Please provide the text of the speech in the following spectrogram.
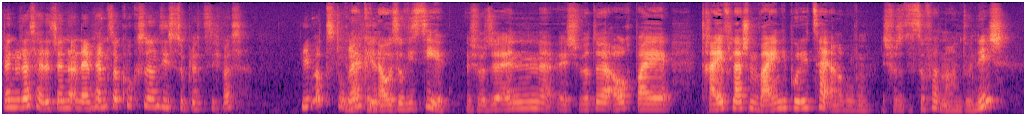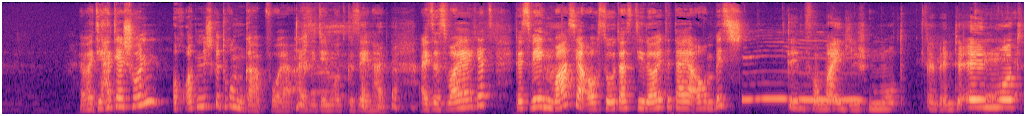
wenn du das hättest? Wenn du an dein Fenster guckst, dann siehst du plötzlich was. Wie würdest du reagieren? genauso wie sie. Ich würde, in, ich würde auch bei drei Flaschen Wein die Polizei anrufen. Ich würde das sofort machen. Du nicht? Aber die hat ja schon auch ordentlich getrunken gehabt vorher, als sie den Mord gesehen hat. Also es war ja jetzt, deswegen war es ja auch so, dass die Leute da ja auch ein bisschen, Den vermeintlichen Mord, eventuellen Mord.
